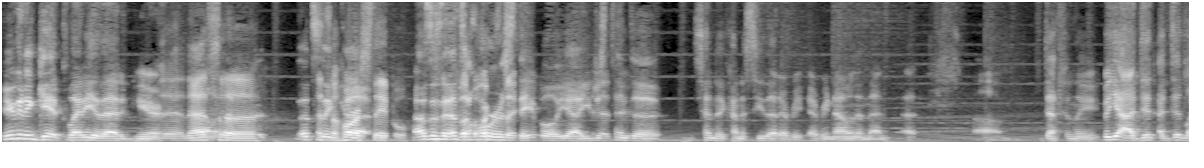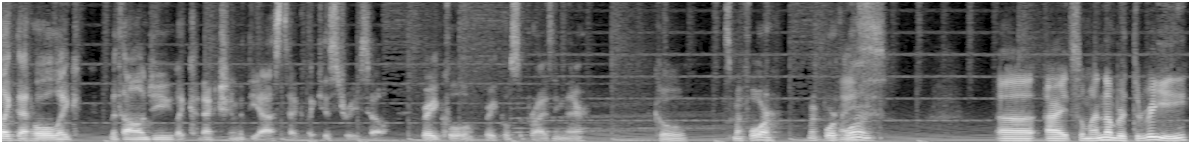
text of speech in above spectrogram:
you're gonna get plenty of that in here Uh, that's Uh, a that's, that's like a horror uh, staple. i was gonna say that's That's a horror horror sta- staple yeah you just Yeah, tend to tend to kind of see that every every now and then that um, definitely but yeah i did i did like that whole like mythology like connection with the aztec like history so very cool very cool surprising there Cool. it's my four my fourth one Uh, all right, so my number three,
